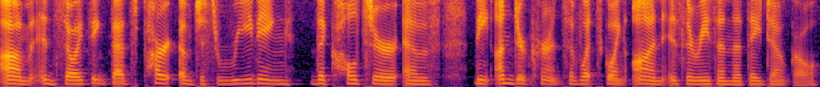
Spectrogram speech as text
Um, and so I think that's part of just reading the culture of the undercurrents of what's going on is the reason that they don't go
